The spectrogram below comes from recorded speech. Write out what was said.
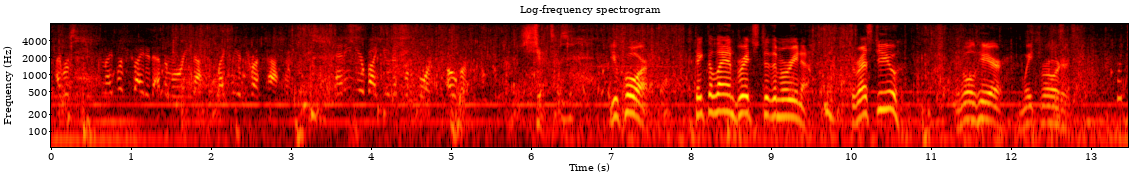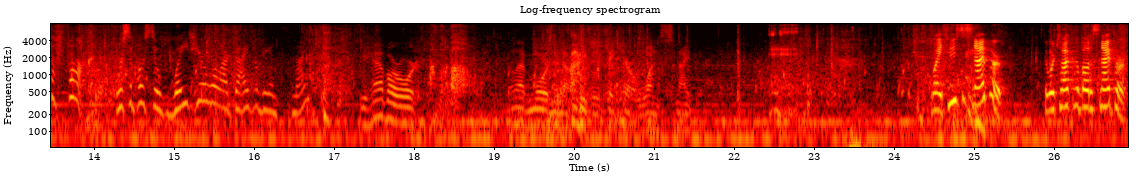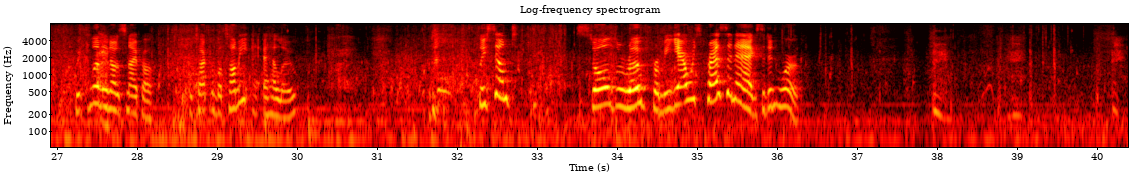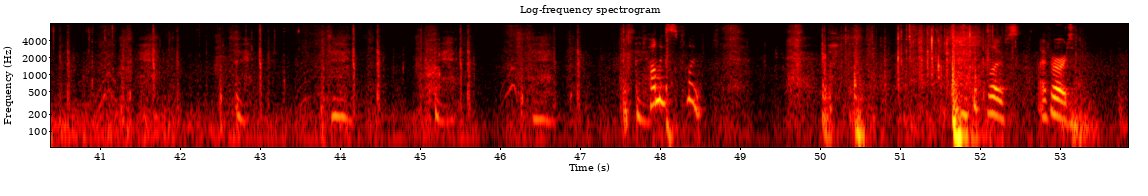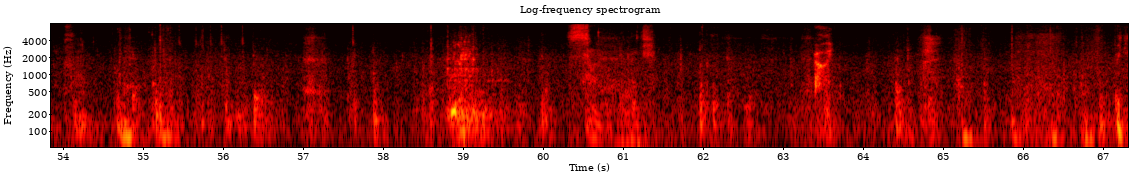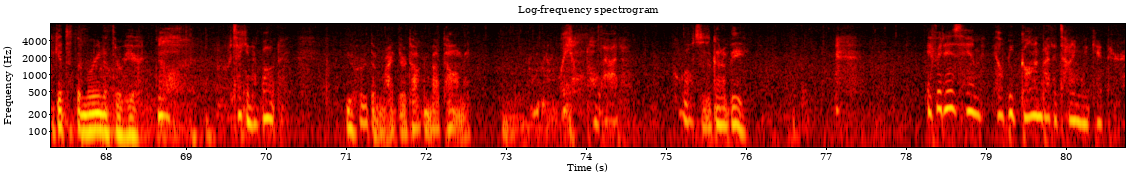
I repeat, sniper sighted at the marina, likely a trespasser. Any nearby units report. Over. Shit. You four, take the land bridge to the marina. The rest of you, you hold here and wait for orders. What the fuck? We're supposed to wait here while our guys are being sniped? We have our orders. We'll have more than enough people to take care of one sniper. Wait, who's the sniper? They were talking about a sniper. We're clearly not a sniper. We're talking about Tommy. Uh, hello. Please don't stole the rope from me. Yeah, I was pressing X. It didn't work. Tommy's flint. Too close. I've heard. Son of a bitch. Ellie, We can get to the marina through here. No, we're taking a boat. You heard them, right? They're talking about Tommy. We don't know that. Who else is it gonna be? If it is him, he'll be gone by the time we get there.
